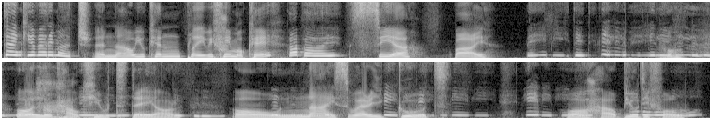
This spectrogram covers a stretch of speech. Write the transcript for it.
Thank you very much. And now you can play with him, okay? Bye bye. See ya. Bye. Baby. Oh, oh, look how cute they are. Oh, nice. Very good. Oh, how beautiful.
